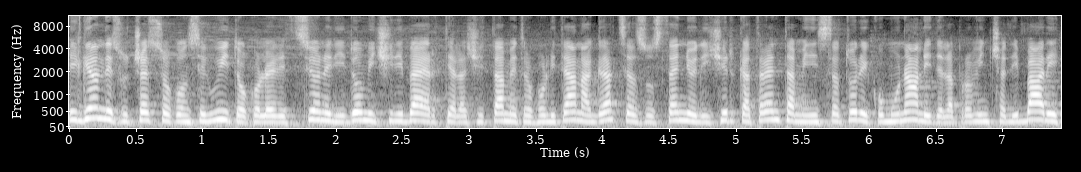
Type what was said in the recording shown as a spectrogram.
Il grande successo conseguito con l'elezione di Domici Liberti alla città metropolitana grazie al sostegno di circa 30 amministratori comunali della provincia di Bari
